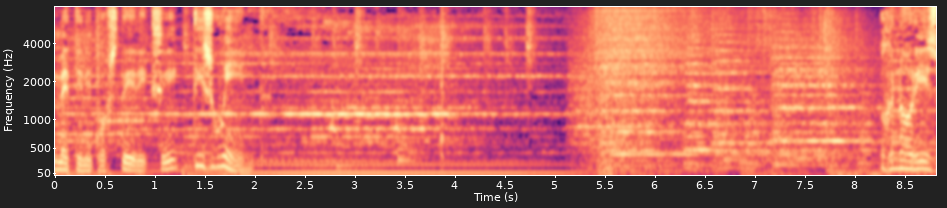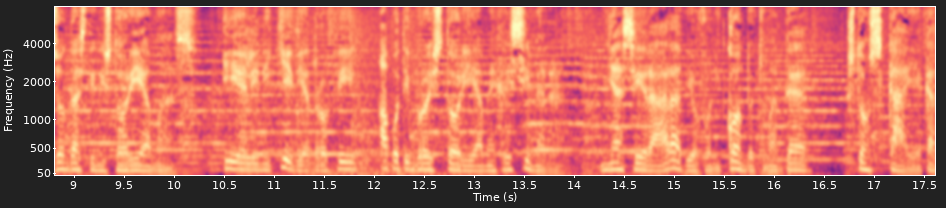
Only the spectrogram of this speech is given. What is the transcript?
Με την υποστήριξη της WIND. Γνωρίζοντας την ιστορία μας. Η ελληνική διατροφή από την προϊστορία μέχρι σήμερα. Μια σειρά ραδιοφωνικών ντοκιμαντέρ στον Sky 100,3.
